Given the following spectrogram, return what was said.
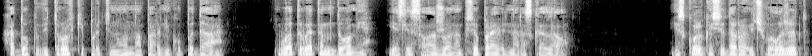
Ходок в ветровке протянул напарнику ПДА. Вот в этом доме, если Соложонок все правильно рассказал. И сколько Сидорович выложит?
